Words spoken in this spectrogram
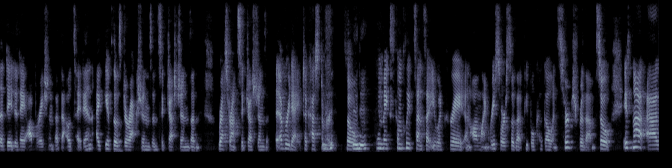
the day to day operations at the Outside Inn, I give those directions and suggestions and restaurant suggestions every day to customers. So mm-hmm. it makes complete sense that you would create an online resource so that people could go and search for them. So it's not as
